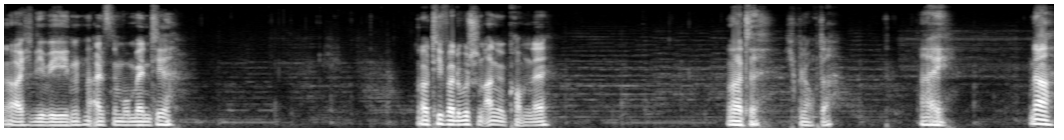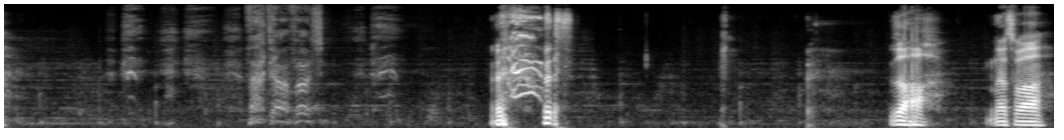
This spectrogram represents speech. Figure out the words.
Ja, ich liebe jeden einzelnen Moment hier. Na, tiefer, du bist schon angekommen, ne? Warte, ich bin auch da. Hi. Na, Warte auf uns. so, das war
